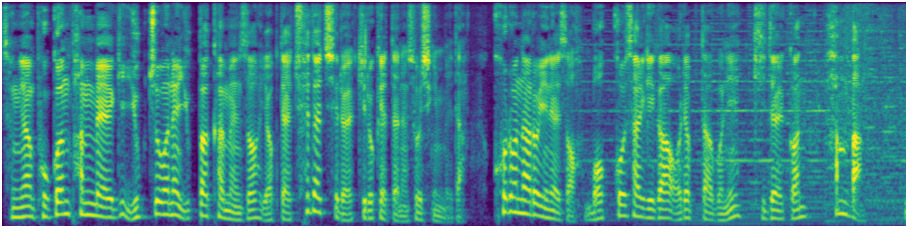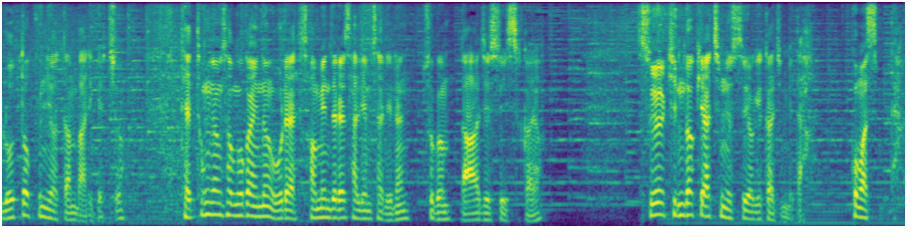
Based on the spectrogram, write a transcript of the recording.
작년 복권 판매액이 6조 원에 육박하면서 역대 최대치를 기록했다는 소식입니다. 코로나로 인해서 먹고 살기가 어렵다 보니 기댈 건 한방, 로또뿐이었단 말이겠죠. 대통령 선거가 있는 올해 서민들의 살림살이는 조금 나아질 수 있을까요? 수요일 김덕기 아침 뉴스 여기까지입니다. 고맙습니다.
